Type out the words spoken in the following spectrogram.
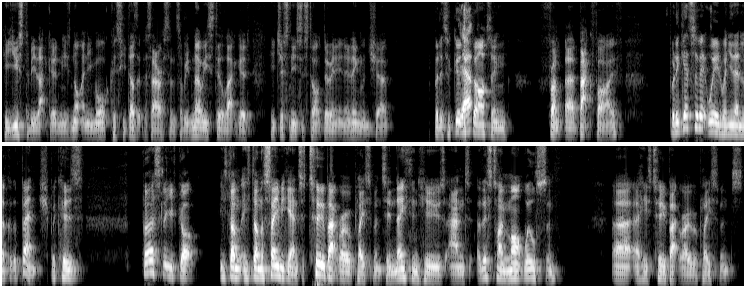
he used to be that good and he's not anymore because he does it for Saracens. So we know he's still that good. He just needs to start doing it in an England shirt. But it's a good Yeah. starting front uh, back five. But it gets a bit weird when you then look at the bench because firstly you've got he's done he's done the same again. So two back row replacements in Nathan Hughes and this time Mark Wilson, uh, his two back row replacements.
